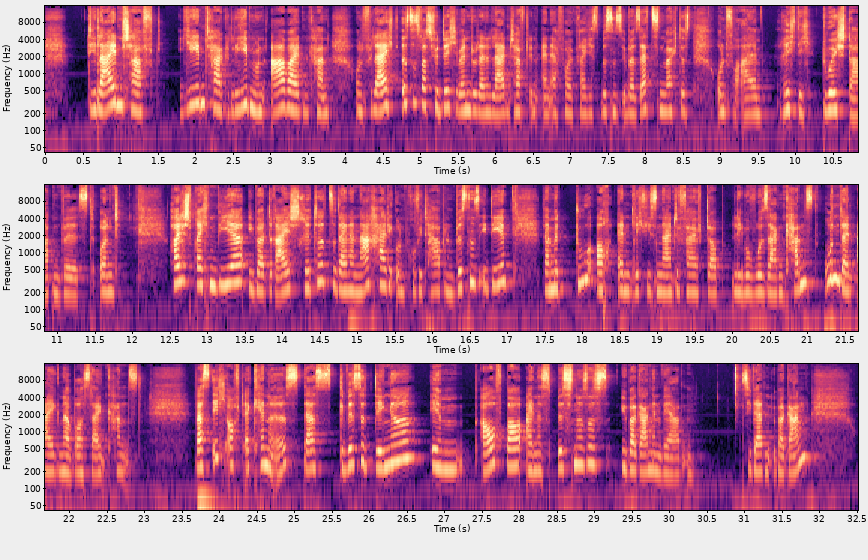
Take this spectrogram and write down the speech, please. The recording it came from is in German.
die Leidenschaft jeden Tag leben und arbeiten kann. Und vielleicht ist es was für dich, wenn du deine Leidenschaft in ein erfolgreiches Business übersetzen möchtest und vor allem richtig durchstarten willst. Und heute sprechen wir über drei Schritte zu deiner nachhaltig und profitablen Business-Idee, damit du auch endlich diesen 9-to-5-Job Lebewohl sagen kannst und dein eigener Boss sein kannst. Was ich oft erkenne, ist, dass gewisse Dinge im Aufbau eines Businesses übergangen werden. Sie werden übergangen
